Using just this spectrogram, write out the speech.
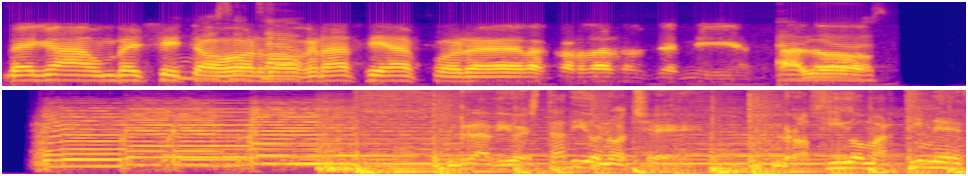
Venga, un besito gordo. Gracias por eh, acordarnos de mí. Hasta luego. Radio Estadio Noche. Rocío Martínez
